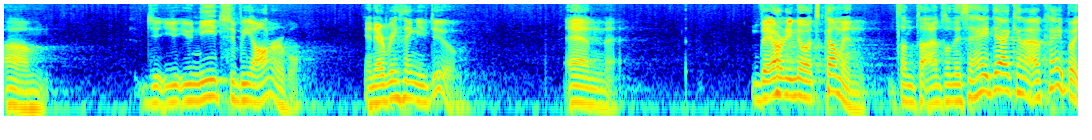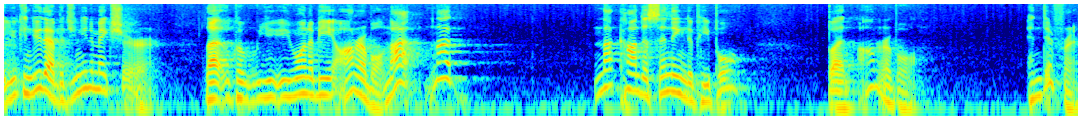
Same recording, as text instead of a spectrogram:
Um, you, you need to be honorable in everything you do. And they already know it's coming sometimes when they say, hey, Dad, can I? Okay, but you can do that, but you need to make sure. That you, you want to be honorable, not, not, not condescending to people, but honorable and different.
